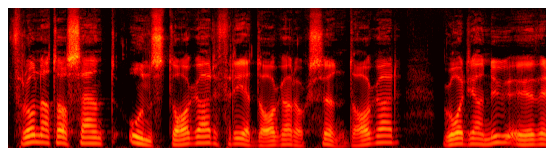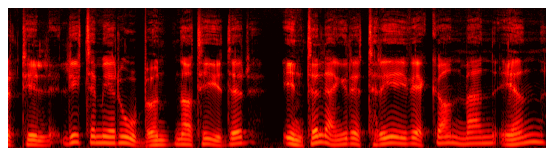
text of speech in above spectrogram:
Från att ha sänt onsdagar, fredagar och söndagar går jag nu över till lite mer obundna tider. Inte längre tre i veckan, men en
